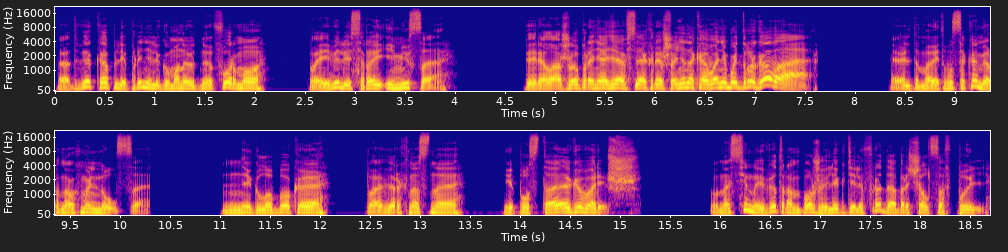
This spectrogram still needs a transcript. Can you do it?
а две капли приняли гуманоидную форму, появились Рэй и Миса. «Переложу принятие всех решений на кого-нибудь другого!» Эльдмейт высокомерно ухмыльнулся. Неглубоко, поверхностно и пустая, говоришь». Уносимый ветром божий лик Дельфреда обращался в пыль.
